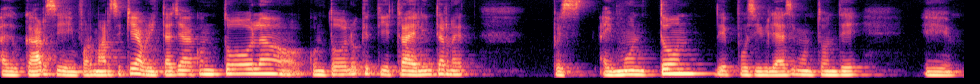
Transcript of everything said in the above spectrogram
a educarse, a informarse que ahorita ya con todo, la, con todo lo que trae el Internet, pues hay un montón de posibilidades y un montón de eh,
